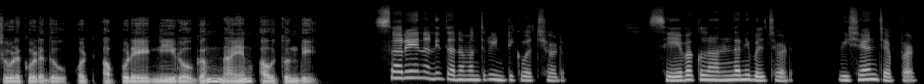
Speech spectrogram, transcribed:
చూడకూడదు అప్పుడే నీ రోగం నయం అవుతుంది సరేనని ధనవంతుడు ఇంటికి వచ్చాడు. సేవకులందరినీ పిలిచాడు. విషయం చెప్పాడు.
